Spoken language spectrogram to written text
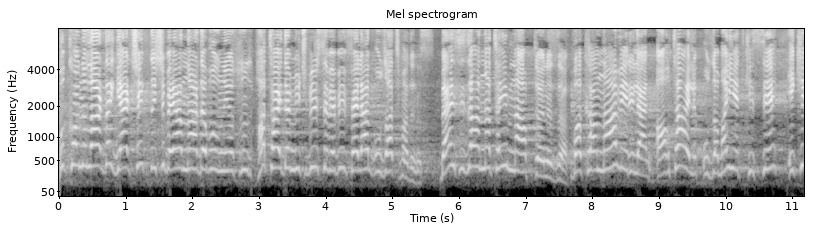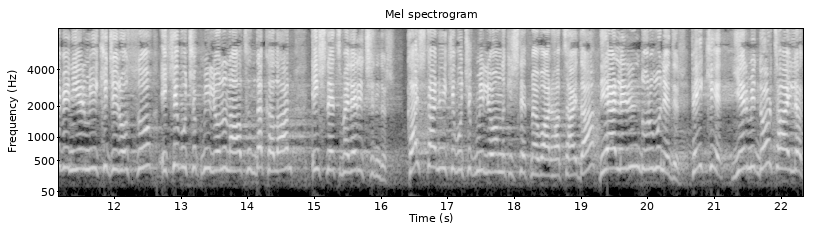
Bu konularda gerçek dışı beyanlarda bulunuyorsunuz. Hatay'da mücbir sebebi falan uzatmadınız. Ben size anlatayım ne yaptığınızı. Bakanlığa verilen 6 aylık uzama yetkisi 2022 cirosu 2,5 milyonun altında kalan işletmeler içindir. Kaç tane 2,5 milyonluk işletme var Hatay'da? Diğerlerinin durumu nedir? Peki 24 aylık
